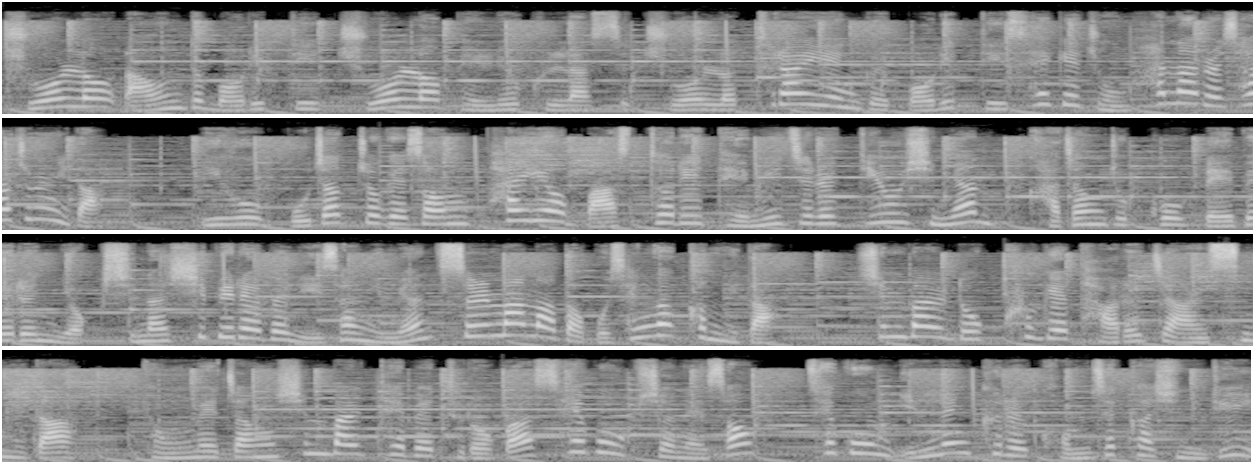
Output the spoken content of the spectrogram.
주얼러 라운드 머리띠, 주얼러 밸류 글라스, 주얼러 트라이앵글 머리띠 3개 중 하나를 사줍니다. 이후 모자 쪽에선 파이어 마스터리 데미지를 띄우시면 가장 좋고 레벨은 역시나 12레벨 이상이면 쓸만하다고 생각합니다. 신발도 크게 다르지 않습니다. 경매장 신발 탭에 들어가 세부 옵션에서 세공 1랭크를 검색하신 뒤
